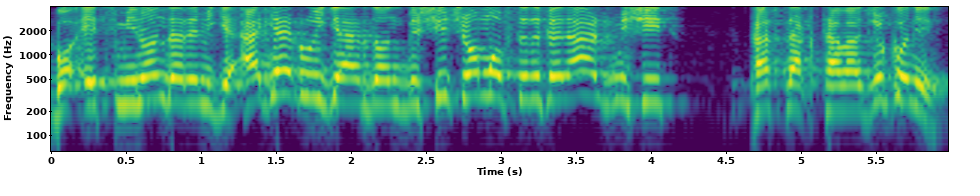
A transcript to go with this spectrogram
با اطمینان داره میگه اگر روی گردان بشید شما مفسد فعل ارز میشید. پس توجه کنید.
